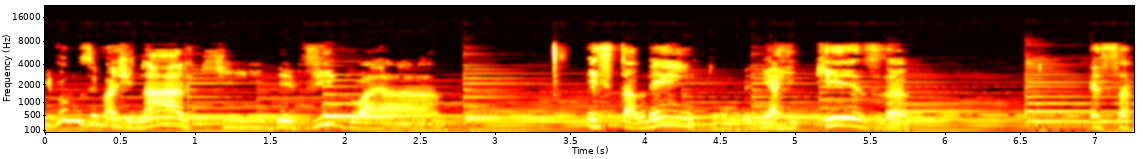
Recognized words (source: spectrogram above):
E vamos imaginar que devido a esse talento e a riqueza, essa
